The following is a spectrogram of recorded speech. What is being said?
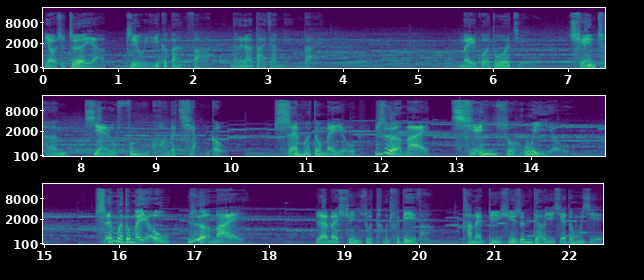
要是这样，只有一个办法能让大家明白。没过多久，全城陷入疯狂的抢购，什么都没有，热卖，前所未有。什么都没有，热卖，人们迅速腾出地方，他们必须扔掉一些东西，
